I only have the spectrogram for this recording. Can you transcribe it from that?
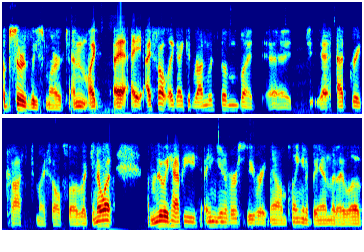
absurdly smart. And like i i, I felt like i could run with them but uh at great cost to myself. So i was like you know what? I'm really happy in university right now. I'm playing in a band that i love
